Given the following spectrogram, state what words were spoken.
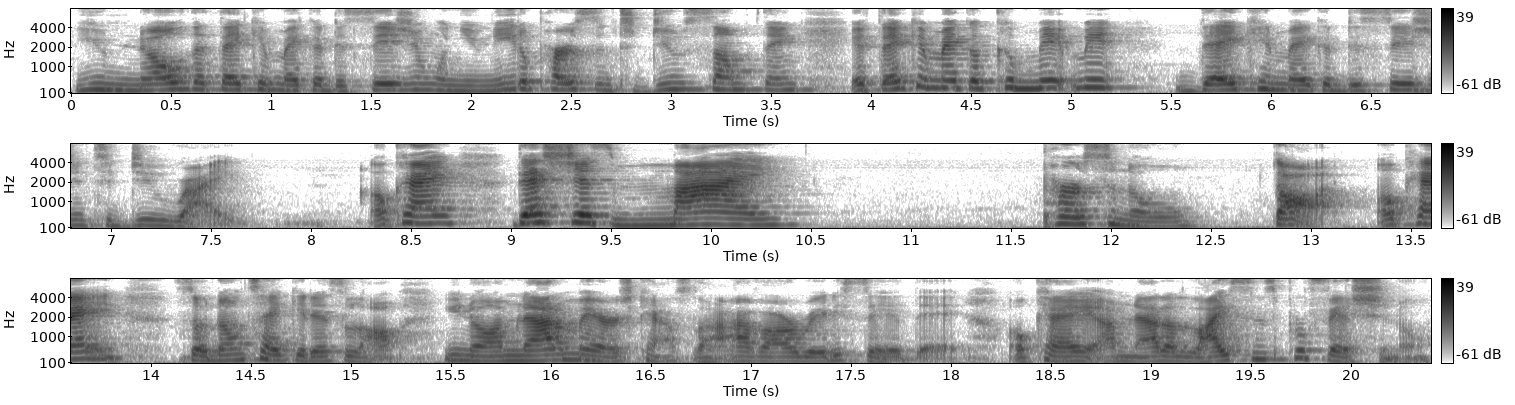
You know that they can make a decision when you need a person to do something. If they can make a commitment they can make a decision to do right. Okay? That's just my personal thought. Okay? So don't take it as law. You know i'm not a marriage counselor. I've already said that. Okay? I'm not a licensed professional.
